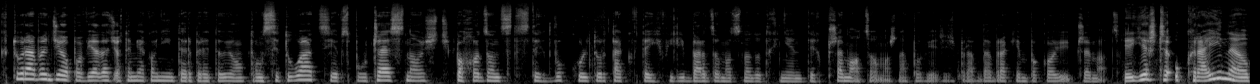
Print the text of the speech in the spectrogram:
która będzie opowiadać o tym, jak oni interpretują tą sytuację, współczesność, pochodząc z tych dwóch kultur, tak w tej chwili bardzo mocno dotkniętych przemocą, można powiedzieć, prawda? Brakiem pokoju i przemocy. Jeszcze Ukrainę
